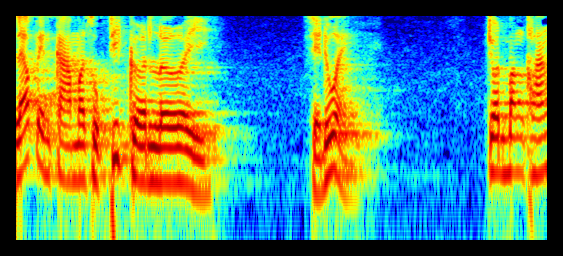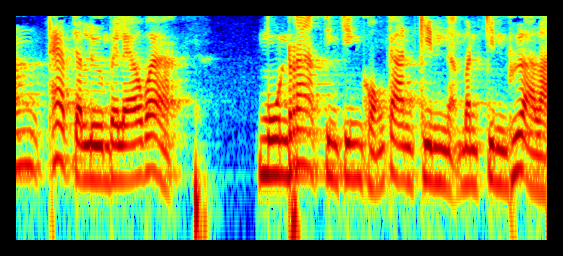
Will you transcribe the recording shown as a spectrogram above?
แล้วเป็นกามมาสุขที่เกินเลย เสียด้วย จนบางครั้งแทบจะลืมไปแล้วว่า มูลรากจริง ๆ ของการกินอะมันกินเพื่ออะไร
